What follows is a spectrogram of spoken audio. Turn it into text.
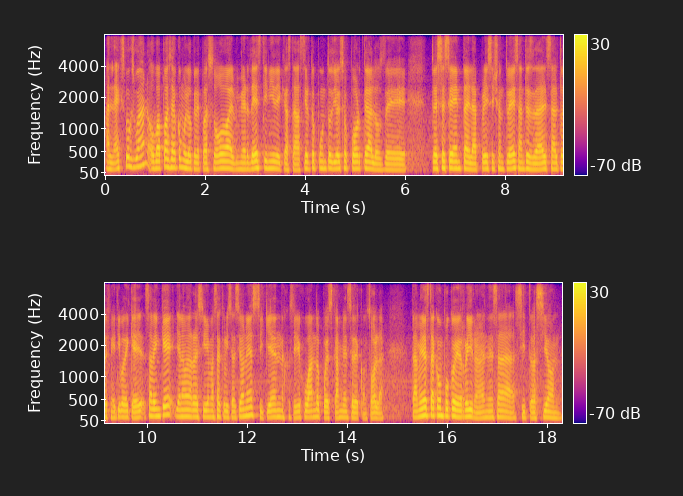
a la Xbox One? ¿O va a pasar como lo que le pasó al primer Destiny, de que hasta cierto punto dio el soporte a los de 360 y la PlayStation 3 antes de dar el salto definitivo de que, ¿saben qué? Ya no van a recibir más actualizaciones. Si quieren seguir jugando, pues cámbiense de consola. También está con un poco de ¿no? en esa situación.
